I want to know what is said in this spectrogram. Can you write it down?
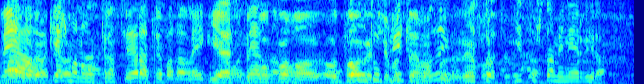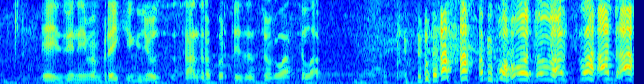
malo od radioaktivna. Kežmanovog transfera treba da legne, Jeste, od, ne znamo, bukvalno, od bukvalno toga ćemo priču semafor, prodaju, isto, isto da. šta me nervira. E, izvini, imam breaking news. Sandra Partizan se oglasila. Povodom Asana!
